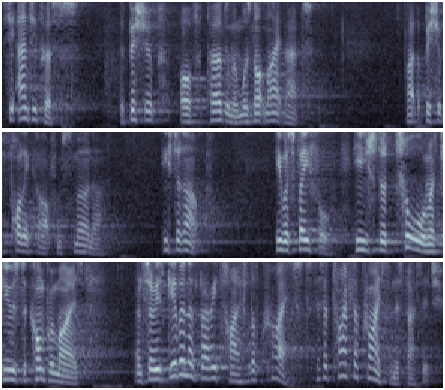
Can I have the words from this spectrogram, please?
See, Antipas, the bishop of Pergamum, was not like that. Like the bishop Polycarp from Smyrna. He stood up he was faithful. He stood tall and refused to compromise. And so he's given a very title of Christ. There's a title of Christ in this passage.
